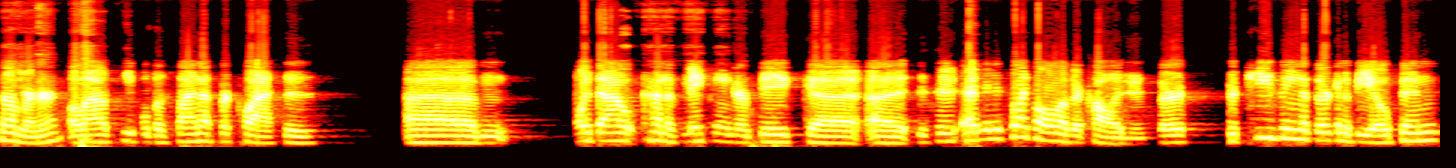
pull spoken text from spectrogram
summer allowed people to sign up for classes um, without kind of making their big. Uh, uh, deci- I mean, it's like all other colleges. They're they're teasing that they're going to be open,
